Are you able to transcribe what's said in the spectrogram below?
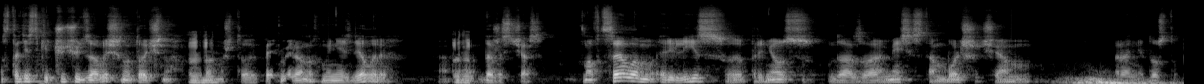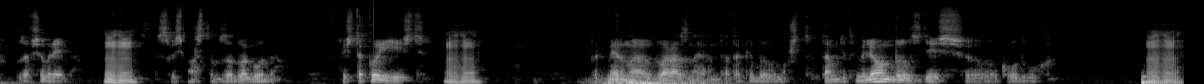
Статистика чуть-чуть завышена точно, угу. потому что 5 миллионов мы не сделали, угу. даже сейчас. Но в целом релиз э, принес да, за месяц там больше, чем ранний доступ за все время. Угу. С 18 за два года. То есть такое есть. Угу. Примерно в два раза, наверное, да, так и было. Может, там где-то миллион был, здесь э, около двух. Угу.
